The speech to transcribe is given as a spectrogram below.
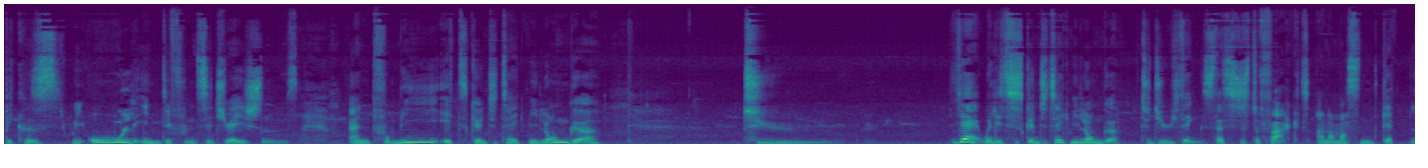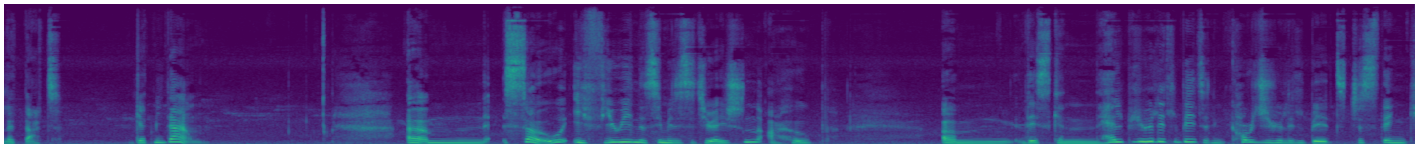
because we all in different situations and for me it's going to take me longer to yeah well it's just going to take me longer to do things. That's just a fact. And i mustn't get let that get me down. Um, so, if you're in a similar situation, I hope um, this can help you a little bit and encourage you a little bit. Just think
